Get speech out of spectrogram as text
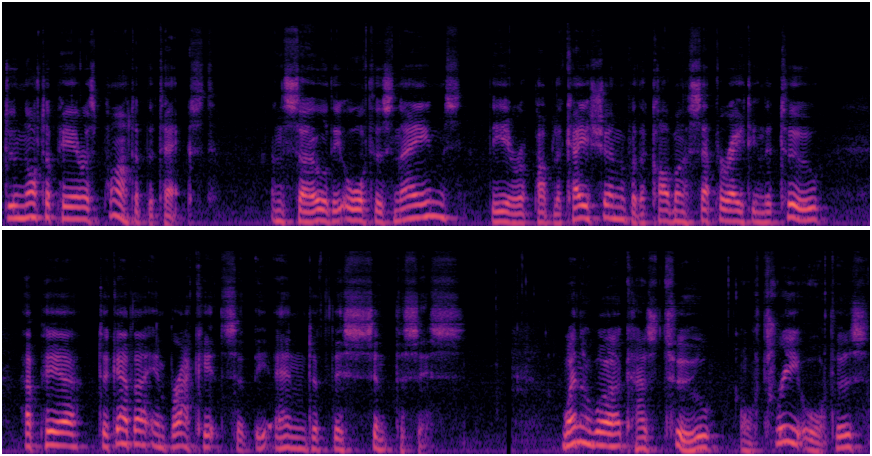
do not appear as part of the text, and so the author's names, the year of publication with a comma separating the two, appear together in brackets at the end of this synthesis. When a work has two or three authors,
